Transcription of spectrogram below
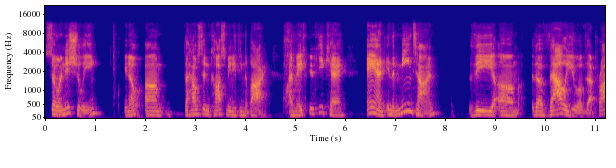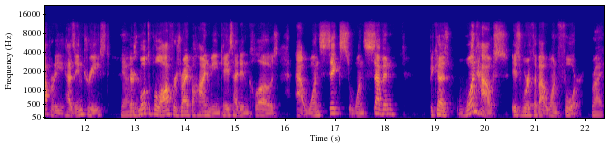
So initially, you know, um, the house didn't cost me anything to buy. I made 50k, and in the meantime, the um, the value of that property has increased. Yeah. There's multiple offers right behind me in case I didn't close at one six, one seven, because one house is worth about one four. Right.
